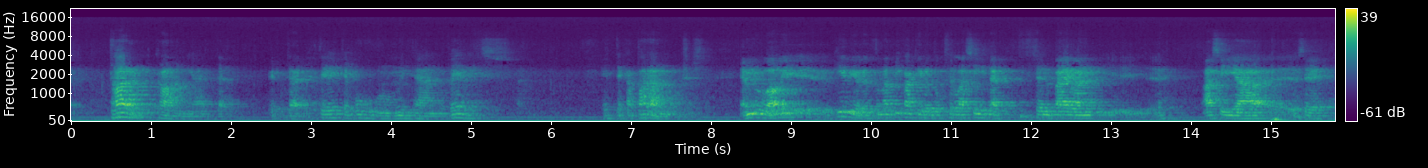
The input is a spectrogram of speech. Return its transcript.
eh, tarkkaan ja että, että te ette puhunut mitään verestä, ettekä parannuksesta. Ja minulla oli eh, kirjoitettuna pikakirjoituksella siitä sen päivän eh, asiaa, se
